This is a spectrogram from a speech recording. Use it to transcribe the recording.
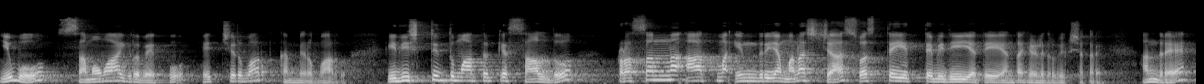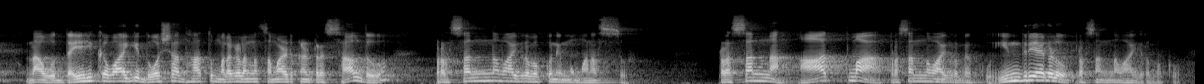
ಇವು ಸಮವಾಗಿರಬೇಕು, ಹೆಚ್ಚಿರಬಾರ್ದು, ಕಮ್ಮಿರಬಾರ್ದು. ಇದಿಷ್ಟಿದ್ದು ಮಾತ್ರಕ್ಕೆ ಸಾಲದು, ಪ್ರಸನ್ನ ಆತ್ಮ ಇಂದ್ರಿಯ ಮನಶ್ಚ ಸ್ವಸ್ಥೆಯಿತ್ಯ ವಿಧೀಯತೆ ಅಂತ ಹೇಳಿದರು ವೀಕ್ಷಕರೇ. ಅಂದರೆ ನಾವು ದೈಹಿಕವಾಗಿ ದೋಷ, ಧಾತು, ಮಲಗಳನ್ನು ಸಮ ಇಟ್ಕೊಂಡ್ರೆ ಸಾಲದು, ಪ್ರಸನ್ನವಾಗಿರಬೇಕು ನಿಮ್ಮ ಮನಸ್ಸು. ಪ್ರಸನ್ನ ಆತ್ಮ ಪ್ರಸನ್ನವಾಗಿರಬೇಕು, ಇಂದ್ರಿಯಗಳು ಪ್ರಸನ್ನವಾಗಿರಬೇಕು.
